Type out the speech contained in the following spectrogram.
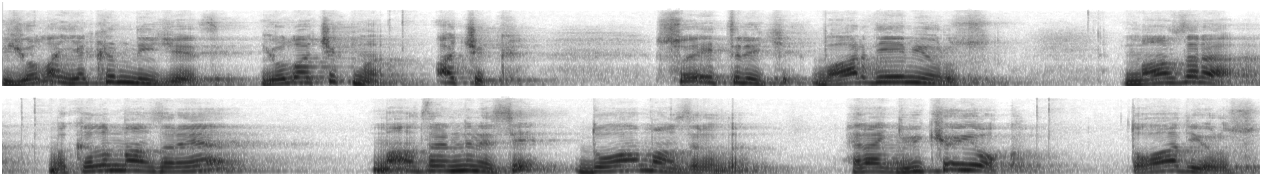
Yola yakın diyeceğiz. Yol açık mı? Açık. Su elektrik var diyemiyoruz. Manzara. Bakalım manzaraya. Manzara neresi? Doğa manzaralı. Herhangi bir köy yok. Doğa diyoruz.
